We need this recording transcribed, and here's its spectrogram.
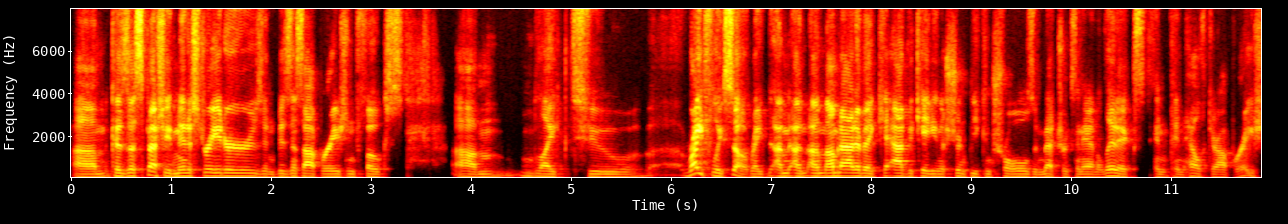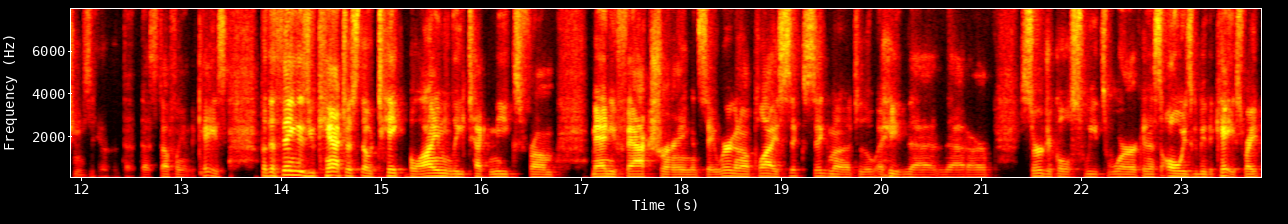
Because um, especially administrators and business operation folks, um, like to, uh, rightfully so, right? I'm, I'm, I'm not advocating there shouldn't be controls and metrics and analytics in, in healthcare operations. You know, that, that's definitely the case. But the thing is, you can't just though take blindly techniques from manufacturing and say we're going to apply Six Sigma to the way that that our surgical suites work, and it's always going to be the case, right?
